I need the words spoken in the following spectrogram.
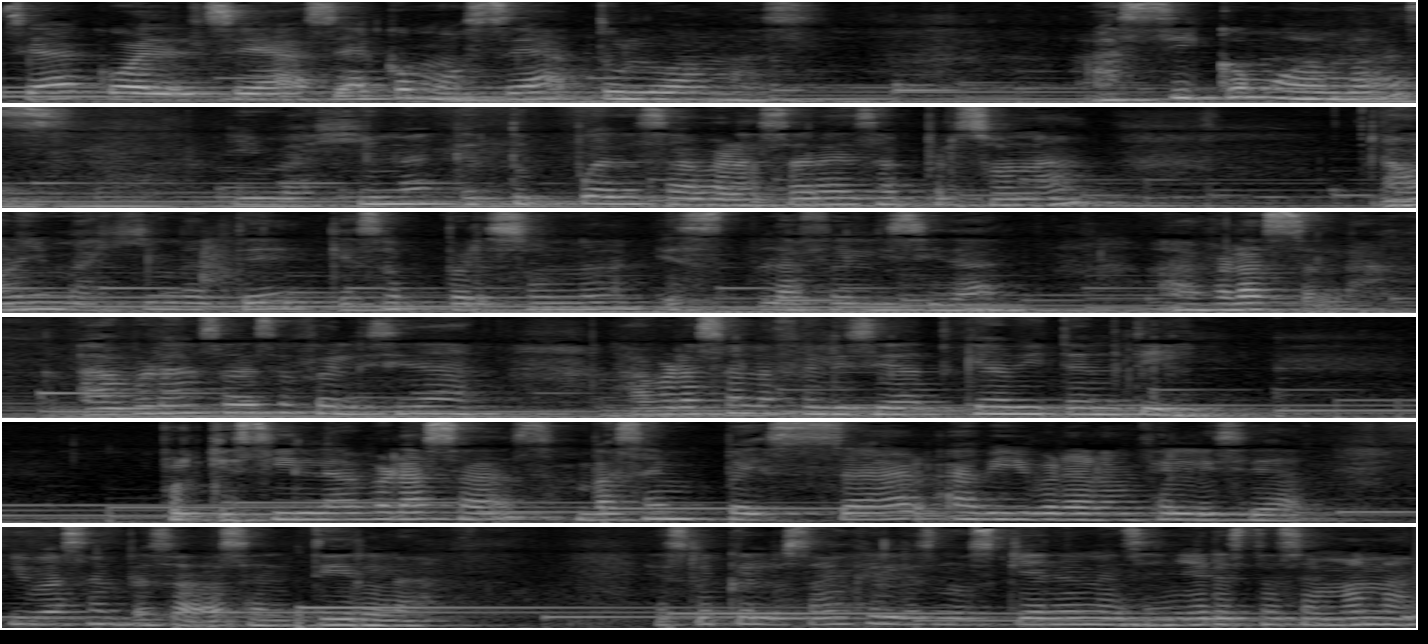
sea cual sea, sea como sea, tú lo amas. Así como amas, Imagina que tú puedes abrazar a esa persona. Ahora imagínate que esa persona es la felicidad. Abrázala. Abraza esa felicidad. Abraza la felicidad que habita en ti. Porque si la abrazas, vas a empezar a vibrar en felicidad y vas a empezar a sentirla. Es lo que los ángeles nos quieren enseñar esta semana.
